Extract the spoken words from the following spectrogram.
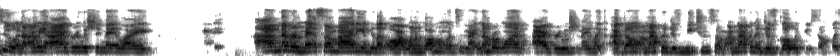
too. And I mean, I agree with Shanae. Like, I've never met somebody and be like, oh, I want to go home with tonight. Number one, I agree with Shanae. Like, I don't, I'm not going to just meet you some, I'm not going to just go with you someplace.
